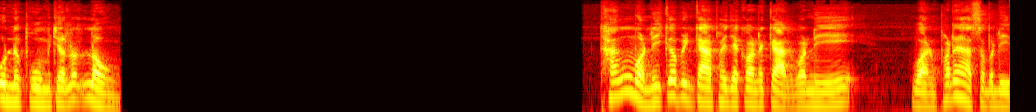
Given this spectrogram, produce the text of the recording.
อุณหภูมิจะลดลง ทั้งหมดนี้ก็เป็นการพยากรณ์อากาศวันนี้ วันพฤหัสบดี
